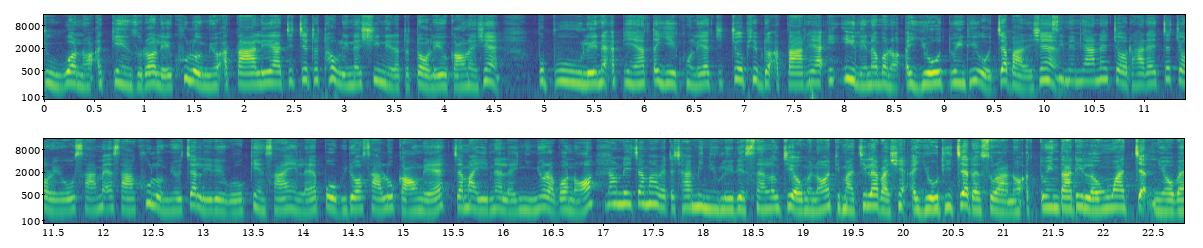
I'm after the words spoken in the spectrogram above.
တူဘူးပေါ့နော်အကင်ဆိုတော့လေခုလိုမျိုးအသားလေးကကြစ်ကြစ်ထထုတ်လေးနဲ့ရှိနေတာတော်တော်လေးကိုကောင်းတယ်ရှင်ပူပူလေးနဲ့အပြင်ကတရေခွန်လေးကကြွတ်ကြွတ်ဖြစ်ပြီးတော့အသားထဲကအီအီလေးနဲ့ပေါ့နော်အယိုးတွင်းထီကိုကြက်ပါတယ်ရှင်စီမများနဲ့ကြော်ထားတဲ့ကြက်ကြော်တွေကိုစားမဲ့အစားခုလိုမျိုးကြက်လေးတွေကိုကင်စားရင်လည်းပို့ပြီးတော့စား လို့ကောင်းတယ်ကျမကြီးနဲ့လည်းညီညွတ်တာပေါ့နော်နောက်နေ့ကျမပဲတခြားမီနူလေးတွေဆန်လုပ်ကြည့်အောင်မနော်ဒီမှာကြည့်လိုက်ပါရှင်အယိုးထီကြက်တယ်ဆိုတာနော်အသွင်းသားတိလုံးဝကြက်ညောပဲ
